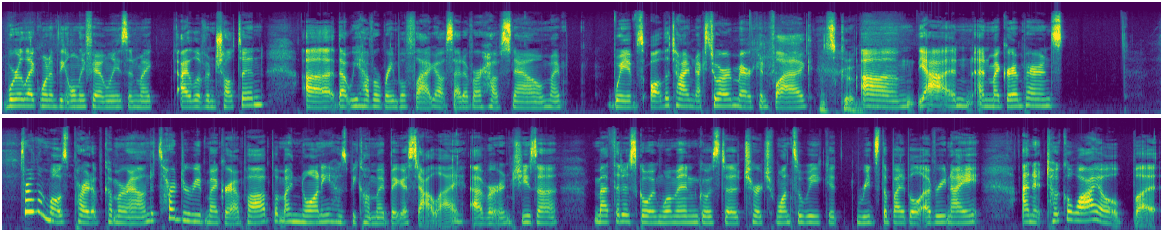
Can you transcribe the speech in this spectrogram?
we're like one of the only families in my. I live in Shelton uh, that we have a rainbow flag outside of our house now. My waves all the time next to our American flag. That's good. Um, yeah, and, and my grandparents, for the most part, have come around. It's hard to read my grandpa, but my nanny has become my biggest ally ever. And she's a Methodist going woman, goes to church once a week, it reads the Bible every night. And it took a while, but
